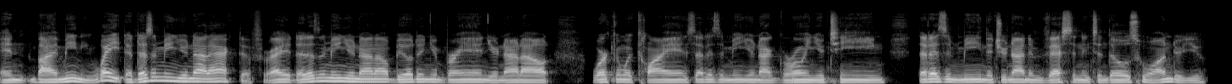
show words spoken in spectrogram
and by meaning wait, that doesn't mean you're not active, right? That doesn't mean you're not out building your brand, you're not out working with clients. That doesn't mean you're not growing your team. That doesn't mean that you're not investing into those who are under you.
